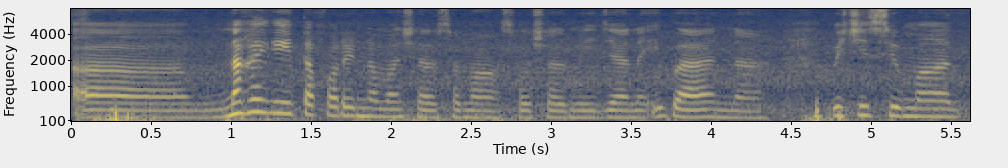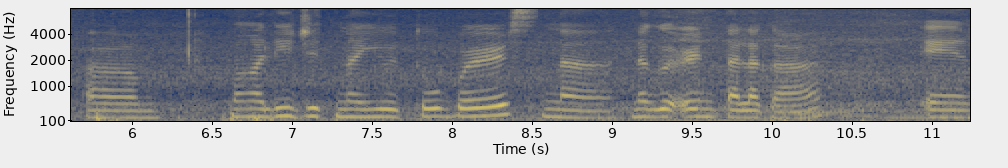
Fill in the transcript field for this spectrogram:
um, nakikita ko rin naman siya sa mga social media na iba na which is yung mga um, mga legit na YouTubers na nag-earn talaga. And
